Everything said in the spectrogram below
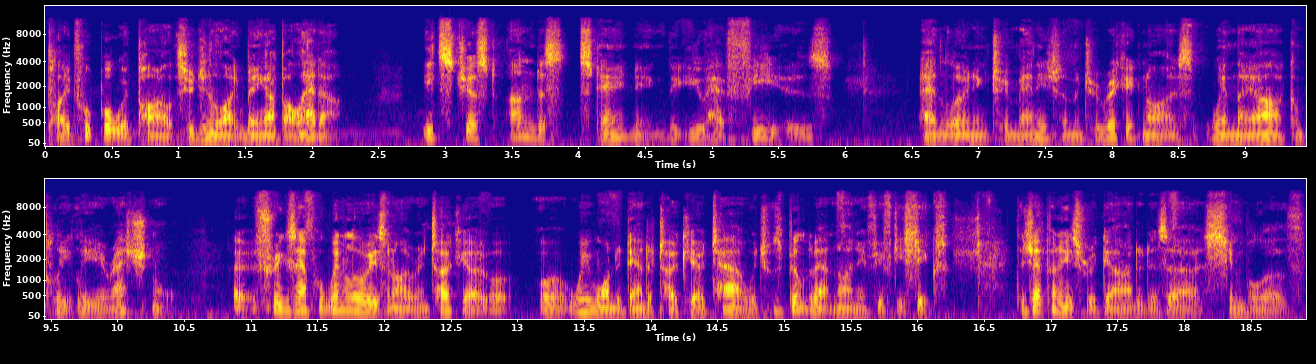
played football with pilots who didn't like being up a ladder. It's just understanding that you have fears and learning to manage them and to recognize when they are completely irrational. Uh, for example, when Louise and I were in Tokyo, we wandered down to Tokyo Tower, which was built about 1956. The Japanese regard it as a symbol of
